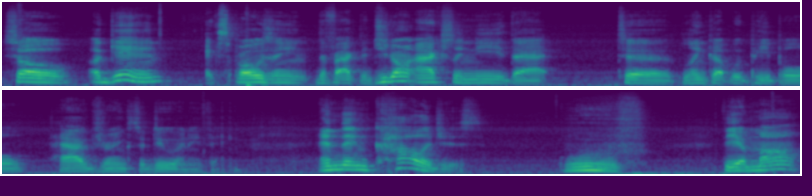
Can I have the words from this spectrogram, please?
So again, exposing the fact that you don't actually need that to link up with people, have drinks, or do anything. And then colleges, woof, the amount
